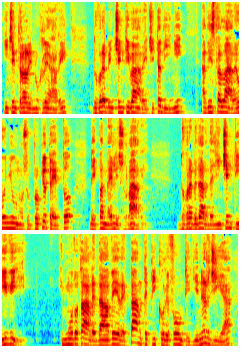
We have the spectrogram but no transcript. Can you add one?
in centrali nucleari dovrebbe incentivare i cittadini ad installare ognuno sul proprio tetto dei pannelli solari. Dovrebbe dare degli incentivi in modo tale da avere tante piccole fonti di energia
